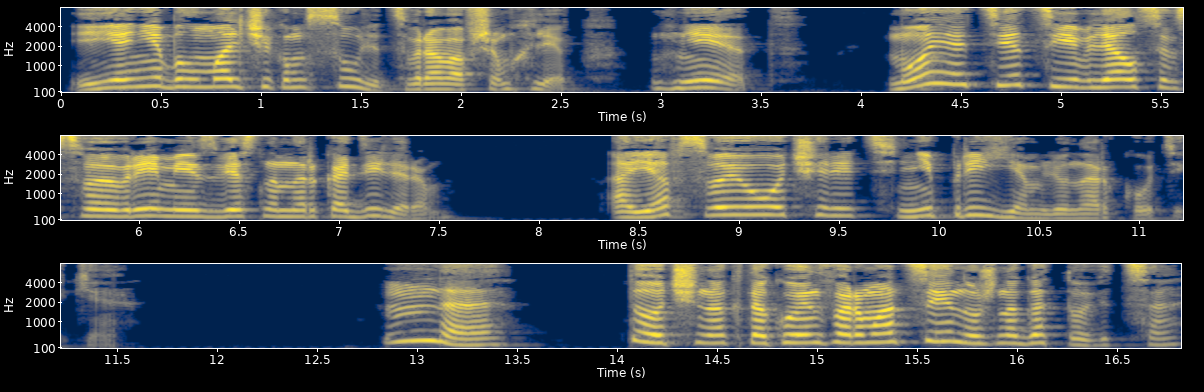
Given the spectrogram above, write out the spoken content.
И я не был мальчиком с улиц, воровавшим хлеб. Нет, мой отец являлся в свое время известным наркодилером, а я, в свою очередь, не приемлю наркотики. да, точно, к такой информации нужно готовиться.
